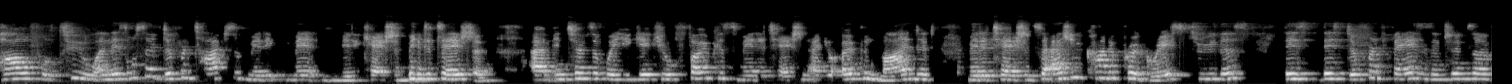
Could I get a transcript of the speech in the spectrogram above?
powerful tool. And there's also different types of med- med- medication, meditation, um, in terms of where you get your focus meditation and your open-minded meditation. So as you kind of progress through this, there's there's different phases in terms of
